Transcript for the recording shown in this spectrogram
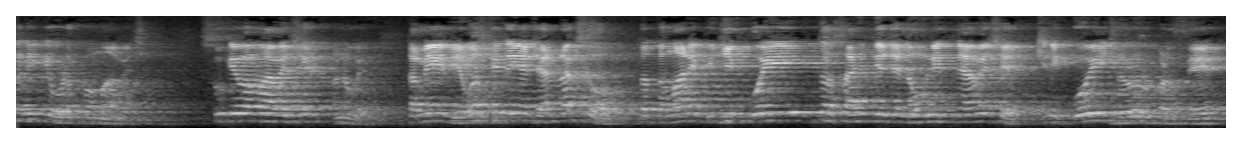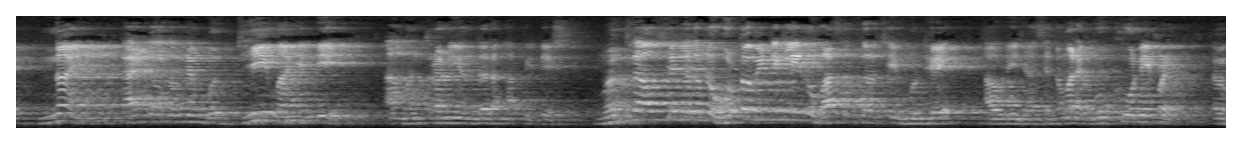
તરીકે ઓળખવામાં આવે છે. શું કહેવામાં આવે છે? અન્વય. તમે વ્યવસ્થિત અહીંયા ધ્યાન રાખશો તો તમારે બીજી કોઈ સાહિત્ય જે નવનીતને આવે છે, એની કોઈ જરૂર પડશે નહીં. કારણ કે તમને બધી માહિતી આ મંત્રની અંદર આપી દઈશ. મંત્ર આવશે એટલે તમને ઓટોમેટિકલી એનું ભાષાંતર છે મોઢે આવડી જશે. તમારે ગોખવું નહીં પડે. તમે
